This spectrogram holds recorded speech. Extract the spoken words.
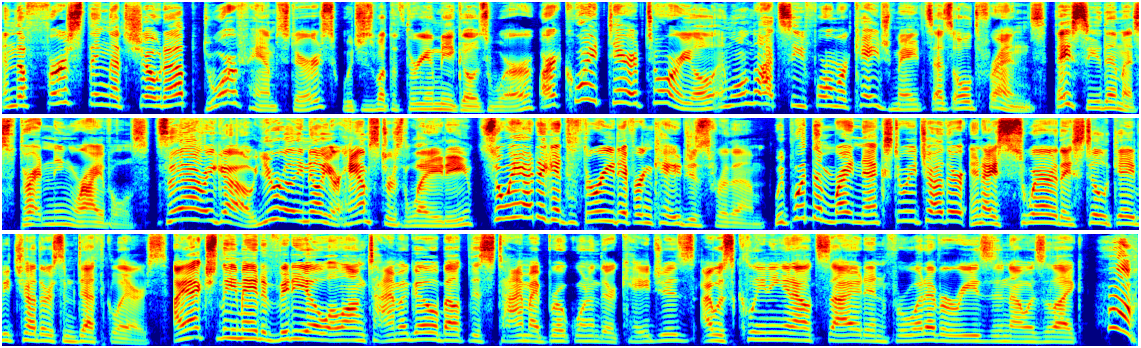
And the first thing that showed up, dwarf hamsters, which is what the three amigos were, are quite territorial and will not see former cage mates as old friends. They see them as threatening rivals. So there we go. You really know your hamsters, lady. So we had to get three different cages for them. We put them right next to each other, and I swear they still gave each other some death glares. I actually made a video a long time ago about this time I broke one of their cages. I was cleaning it outside, and for whatever reason, I was like, huh,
